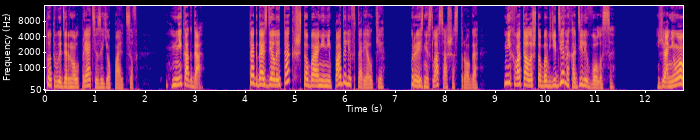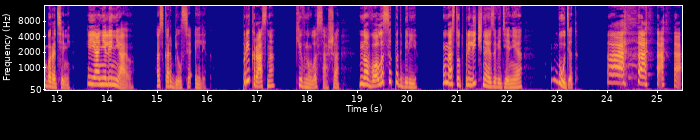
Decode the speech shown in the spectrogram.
Тот выдернул прядь из ее пальцев. «Никогда!» Тогда сделай так, чтобы они не падали в тарелки, произнесла Саша строго. Не хватало, чтобы в еде находили волосы. Я не оборотень, я не линяю, оскорбился Элик. Прекрасно, кивнула Саша. Но волосы подбери. У нас тут приличное заведение. Будет. А-ха-ха-ха!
